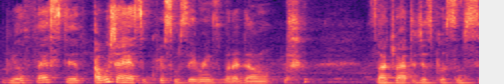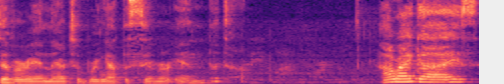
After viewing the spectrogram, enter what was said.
Real festive. I wish I had some Christmas earrings, but I don't. so I tried to just put some silver in there to bring out the silver in the top. All right, guys.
